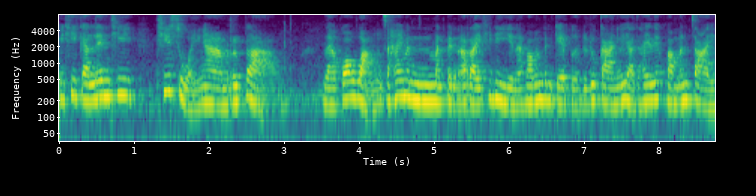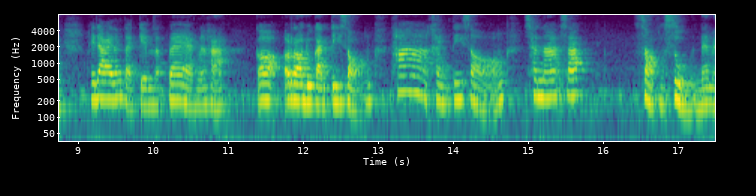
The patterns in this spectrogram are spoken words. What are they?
วิธีการเล่นที่ที่สวยงามหรือเปล่า แล้วก็หวังจะให้มันมันเป็นอะไรที่ดีนะ เพราะมันเป็นเกมเปิดฤดูกาลก็อยากจะให้เรียกความมั่นใจให้ได้ตั้งแต่เกมนัดแรกนะคะ ก็รอดูกันตีสองถ้าแข่งตีสองชนะสักสองศูนย์ได้ไหม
